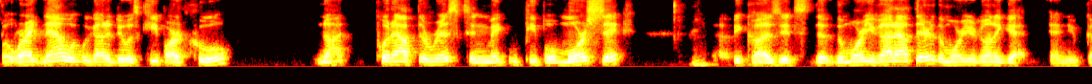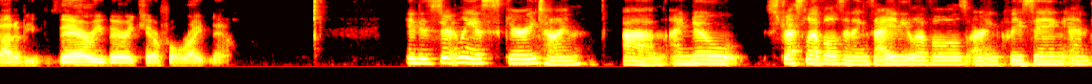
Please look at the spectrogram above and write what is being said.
But right now, what we got to do is keep our cool, not put out the risks and making people more sick because it's the, the more you got out there, the more you're going to get. And you've got to be very, very careful right now. It is certainly a scary time. Um, I know stress levels and anxiety levels are increasing, and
